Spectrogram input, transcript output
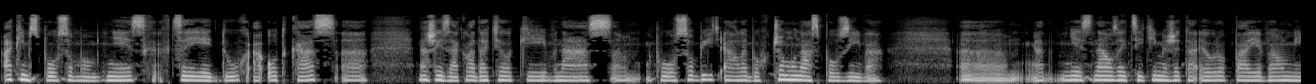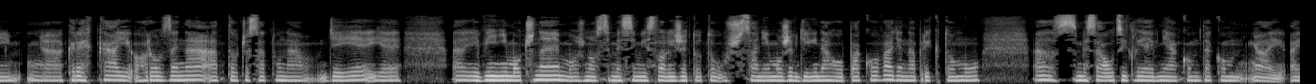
Akým spôsobom dnes chce jej duch a odkaz našej zakladateľky v nás pôsobiť, alebo k čomu nás pozýva. Ehm, dnes naozaj cítime, že tá Európa je veľmi e, krehká, je ohrozená a to, čo sa tu deje, je, e, je výnimočné. Možno sme si mysleli, že toto už sa nemôže v dejinách opakovať a napriek tomu e, sme sa ocitli aj v nejakom takom, aj, aj,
